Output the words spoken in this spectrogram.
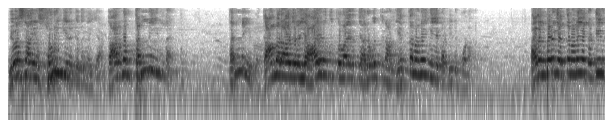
விவசாயம் சுருங்கி இருக்குதுங்க ஐயா. காரணம் தண்ணி இல்லை. தண்ணி இல்லை. காமராஜர் ஐயா ஆயிரத்தி தொள்ளாயிரத்தி அறுபத்தி நாலு எத்தனை அணைங்க ஐயா கட்டிட்டு போனார்? அதன் பிறகு எத்தனை அணையை கட்டி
